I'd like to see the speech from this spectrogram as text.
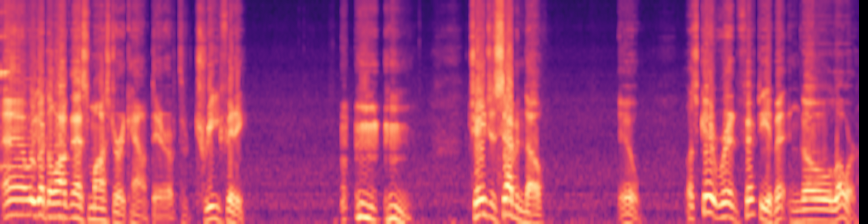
And we got the Loch Ness Monster account there of Tree Fitty. Change to 7, though. Ew. Let's get rid of 50 of it and go lower.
